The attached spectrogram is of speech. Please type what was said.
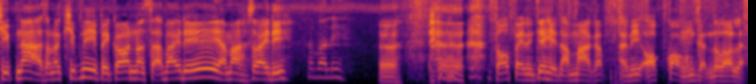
คลิปหน้าสำหรับคลิปนี้ไปก่อนสบายดีอามาสบายดีสบายดีเออต่อไปนี่จะเห็นอามาครับ อันนี้ออกกล้องน้ำกันตลอดแหละ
